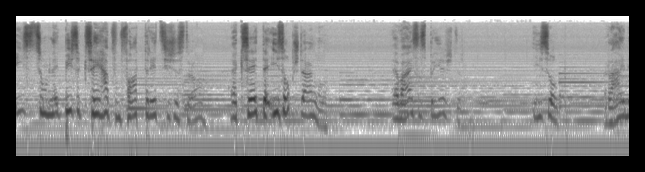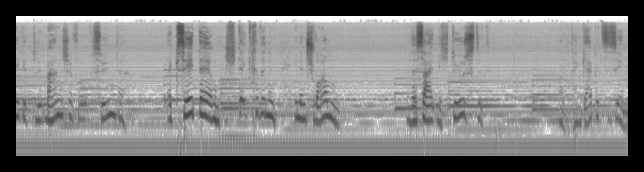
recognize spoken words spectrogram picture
bis, zum, bis er gesehen hat vom Vater, jetzt ist es dran. Er sieht den Isopstängel. Er weiß als Priester. Isop reinigt die Menschen von Sünden. Er sieht den und steckt ihn in einen Schwamm. Und er sagt, mich dürstet. Und dann geben sie es ihm.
